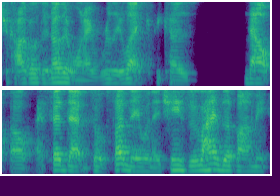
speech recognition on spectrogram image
Chicago's another one I really like because now oh, I said that until Sunday when they changed their lines up on me.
